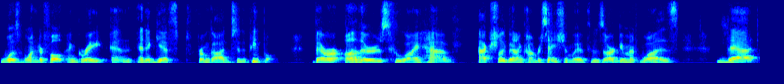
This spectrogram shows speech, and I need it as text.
was wonderful and great and and a gift from god to the people. There are others who i have actually been in conversation with whose argument was that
